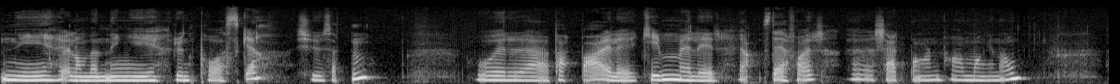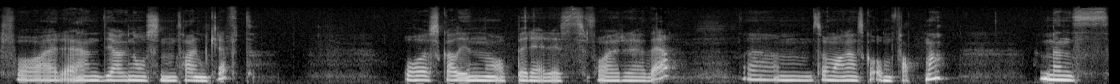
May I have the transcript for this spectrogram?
ny helomvending rundt påske 2017 hvor eh, pappa, eller Kim, eller ja, stefar, skjært kjært barn har mange navn, får diagnosen tarmkreft. Og skal inn og opereres for det, um, som var ganske omfattende. Mens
